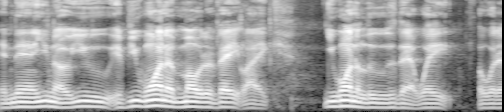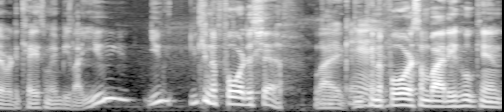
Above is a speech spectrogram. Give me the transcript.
and then you know you if you want to motivate like you want to lose that weight or whatever the case may be like you you you can afford a chef like you can, can. afford somebody who can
